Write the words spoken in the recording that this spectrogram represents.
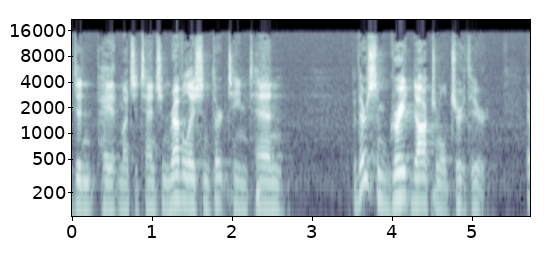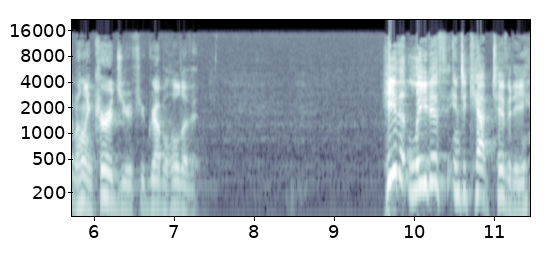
didn't pay it much attention. Revelation 13:10. But there's some great doctrinal truth here that will encourage you if you grab a hold of it. He that leadeth into captivity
